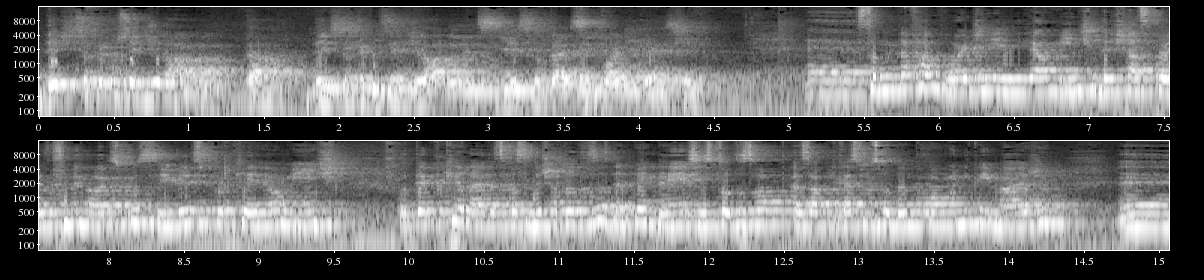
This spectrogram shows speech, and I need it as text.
deixe seu preconceito de lado, tá? Deixe seu preconceito de lado antes de escutar esse podcast. É, sou muito a favor de realmente deixar as coisas menores possíveis, porque realmente o tempo que leva, se você deixar todas as dependências, todas as aplicações rodando em uma única imagem, é,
